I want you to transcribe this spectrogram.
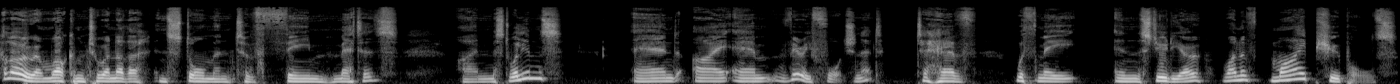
Hello and welcome to another instalment of Theme Matters. I'm Mr. Williams and I am very fortunate to have with me in the studio one of my pupils.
